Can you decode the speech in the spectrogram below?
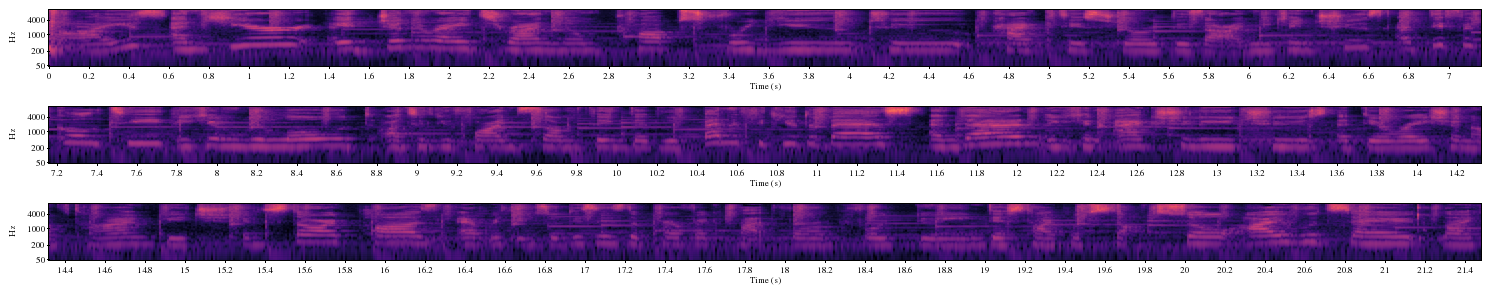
Size and here it generates random props for you to practice your design. You can choose a difficulty, you can reload until you find something that would benefit you the best. And then you can actually choose a duration of time which can start pause everything. So this is the perfect platform for doing this type of stuff. So i would say like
